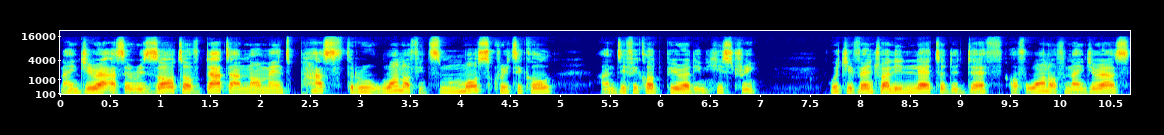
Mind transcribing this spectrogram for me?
Nigeria, as a result of that annulment, passed through one of its most critical and difficult period in history, which eventually led to the death of one of Nigeria's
